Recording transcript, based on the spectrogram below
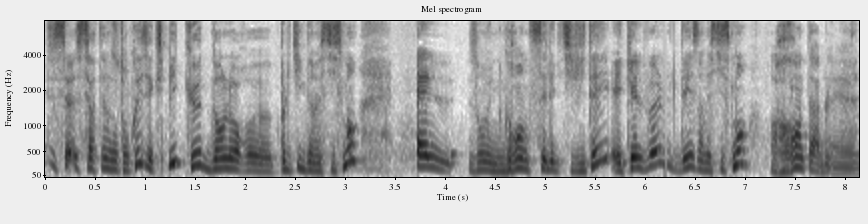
certaines entreprises expliquent que dans leur euh, politique d'investissement, elles ont une grande sélectivité et qu'elles veulent des investissements rentables. Ouais.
